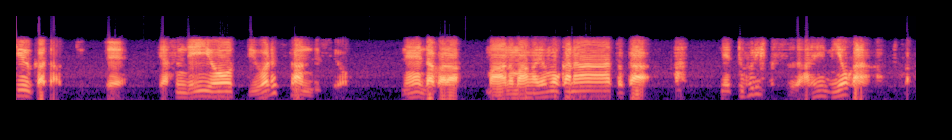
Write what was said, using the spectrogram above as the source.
休暇だって言って、休んでいいよって言われてたんですよ。ね、だから、まあ、あの漫画読もうかなとか、あ、ネットフリックスあれ見ようかなとか、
